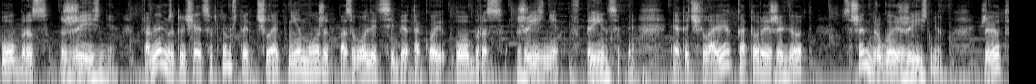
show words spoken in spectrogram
образ жизни. Проблема заключается в том, что этот человек не может позволить себе такой образ жизни в принципе. Это человек, который живет совершенно другой жизнью. Живет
